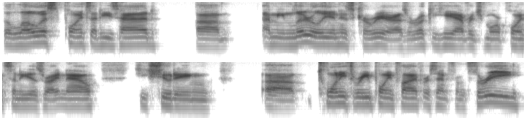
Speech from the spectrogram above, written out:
the lowest points that he's had. Um, I mean, literally in his career as a rookie, he averaged more points than he is right now. He's shooting uh, 23.5% from three.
